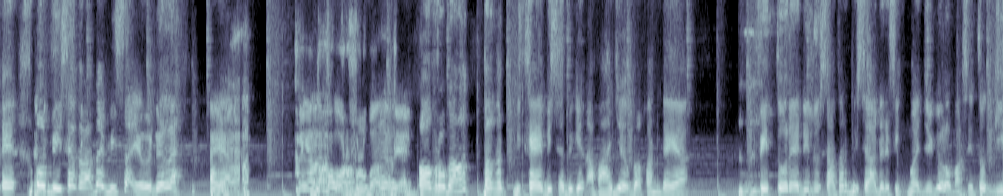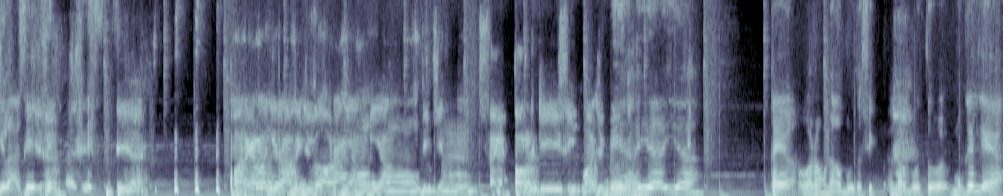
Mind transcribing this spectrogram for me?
kayak oh bisa ternyata bisa ya udahlah kayak ternyata powerful banget ya. Powerful banget banget kayak bisa bikin apa aja bahkan kayak fiturnya di Illustrator bisa ada di Figma juga loh mas. Itu gila sih iya, iya. kemarin kan lagi rame juga orang yang yang bikin vektor di Figma juga iya kan? iya iya. Kayak orang udah gak butuh nggak butuh. Mungkin kayak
